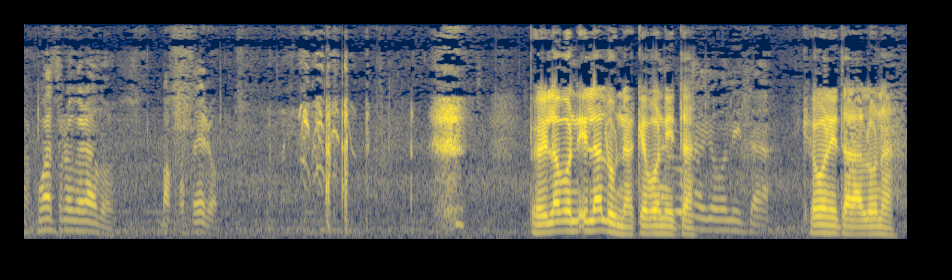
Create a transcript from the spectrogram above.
A 4 grados, bajo cero. Pero y la, y la luna, qué bonita. Qué bonita. Qué bonita la luna.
